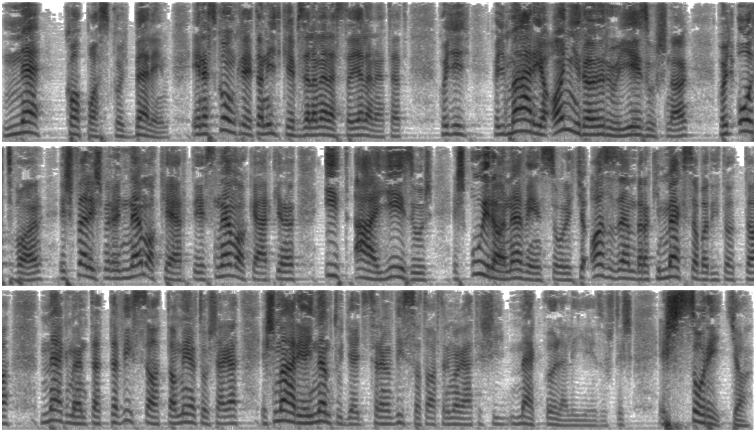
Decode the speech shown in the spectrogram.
Ne kapaszkodj belém. Én ezt konkrétan így képzelem el ezt a jelenetet, hogy, így, hogy Mária annyira örül Jézusnak, hogy ott van, és felismeri, hogy nem a kertész, nem akárki, hanem itt áll Jézus, és újra a nevén szólítja. Az az ember, aki megszabadította, megmentette, visszaadta a méltóságát, és Mária így nem tudja egyszerűen visszatartani magát, és így megöleli Jézust is, és szorítja.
